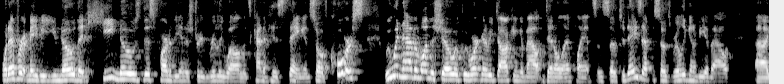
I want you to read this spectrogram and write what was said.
whatever it may be, you know that he knows this part of the industry really well, and it's kind of his thing. And so, of course, we wouldn't have him on the show if we weren't going to be talking about dental implants. And so today's episode is really going to be about uh,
